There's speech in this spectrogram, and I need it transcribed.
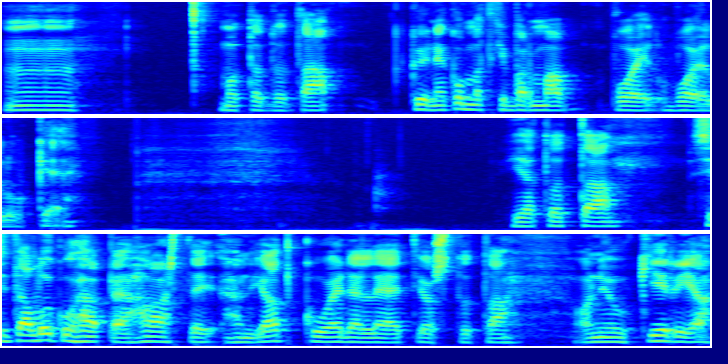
Mm, mutta tota, kyllä ne kummatkin varmaan voi, voi lukea. Ja tota, sitä lukuhäpeä haaste hän jatkuu edelleen, että jos tota, on joku kirja,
